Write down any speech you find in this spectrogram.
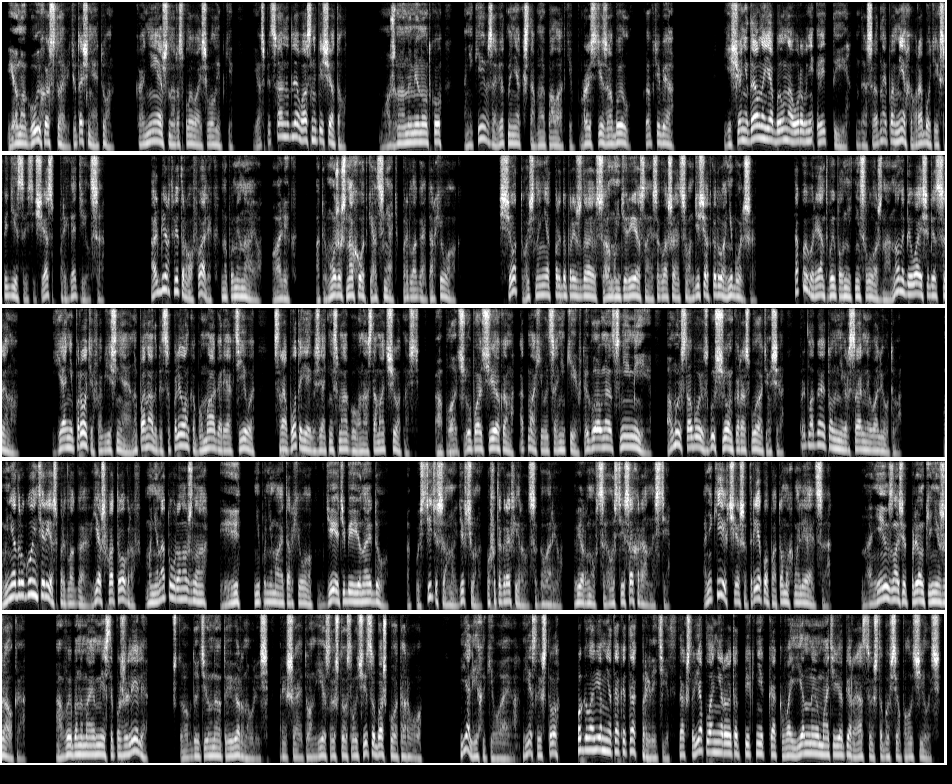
«Я могу их оставить», — уточняет он. «Конечно», — расплываясь в улыбке. «Я специально для вас напечатал». «Можно на минутку?» Аникеев зовет меня к штабной палатке. «Прости, забыл. Как тебя?» Еще недавно я был на уровне «Эй, Досадная помеха в работе экспедиции. Сейчас пригодился. Альберт Ветров, Алик, напоминаю. Алик, а ты можешь находки отснять? Предлагает археолог. Все точно нет, предупреждаю. Самое интересное, соглашается он. Десятка-два, не больше. Такой вариант выполнить несложно, но набиваю себе цену. Я не против, объясняю, но понадобится пленка, бумага, реактивы — с работы я их взять не смогу, у нас там отчетность. — Оплачу по чекам, — отмахивается Никеев. — Ты, главное, сними, а мы с тобой сгущенкой расплатимся. Предлагает он универсальную валюту. — У меня другой интерес предлагаю. Я ж фотограф, мне натура нужна. — И? — не понимает археолог. — Где я тебе ее найду? — Отпустите со мной девчонок пофотографироваться, говорю, верну в целости и сохранности. А Никеев чешет репу, потом охмыляется. На них, значит, пленки не жалко. А вы бы на моем месте пожалели? Чтоб до темноты вернулись, решает он. Если что случится, башку оторву. Я лихо киваю. Если что, по голове мне так и так прилетит. Так что я планирую этот пикник как военную, мать ее, операцию, чтобы все получилось.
